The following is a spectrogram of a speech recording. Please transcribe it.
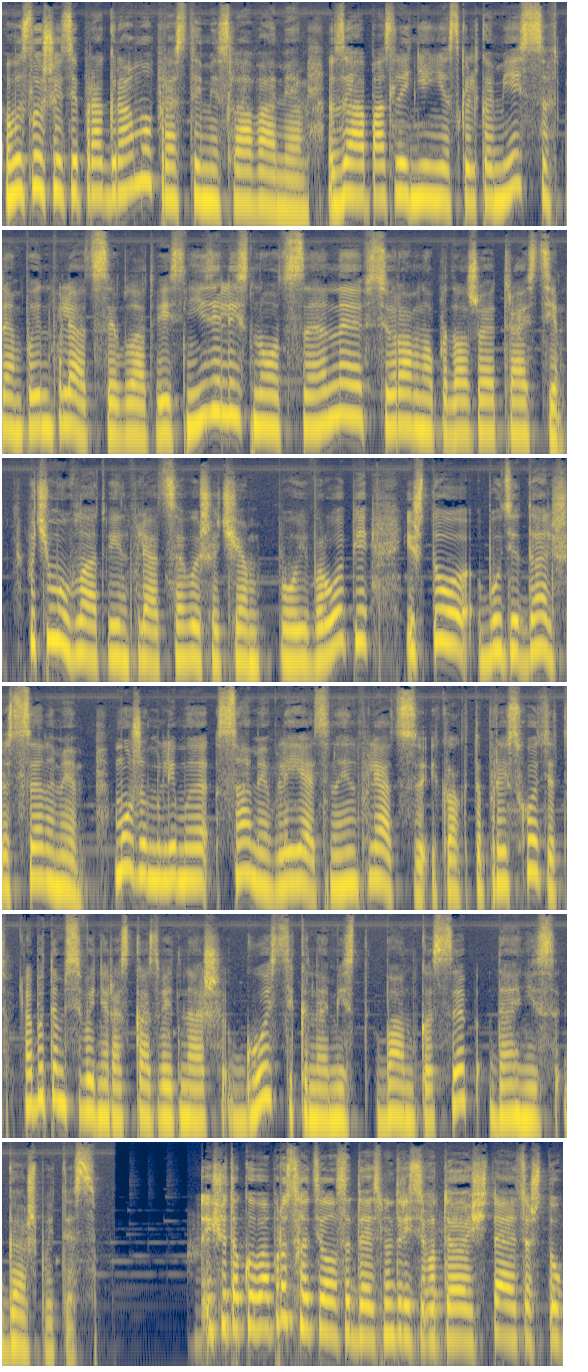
Вы слушаете программу «Простыми словами». За последние несколько месяцев темпы инфляции в Латвии снизились, но цены все равно продолжают расти. Почему в Латвии инфляция выше, чем по Европе, и что будет дальше с ценами? Можем ли мы сами влиять на инфляцию и как это происходит? Об этом сегодня рассказывает наш гость, экономист банка СЭП Данис Гашпайтес. Еще такой вопрос хотела задать. Смотрите, вот э, считается, что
